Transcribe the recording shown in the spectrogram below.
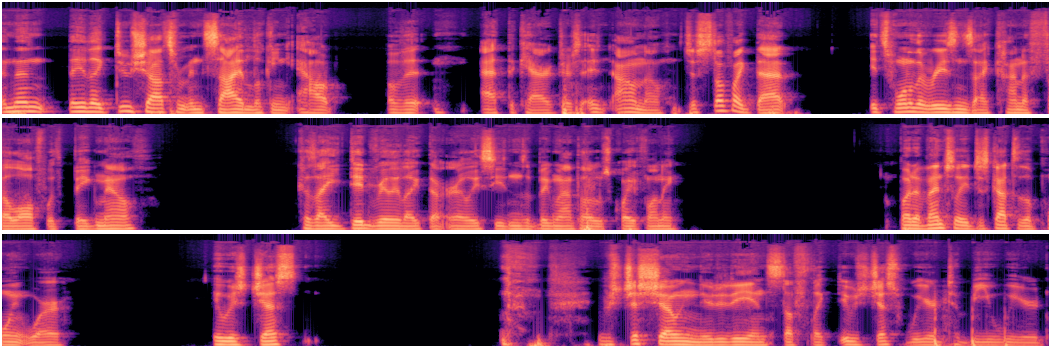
and then they like do shots from inside looking out of it at the characters. I don't know, just stuff like that. it's one of the reasons I kind of fell off with Big Mouth because I did really like the early seasons of Big Mouth. I thought it was quite funny, but eventually it just got to the point where it was just it was just showing nudity and stuff like it was just weird to be weird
